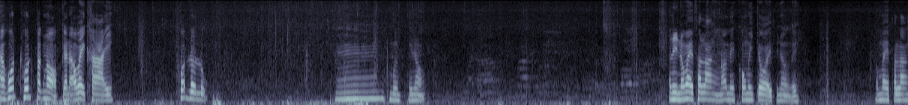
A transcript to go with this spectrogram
อาฮดฮดผักหนอกกันเอาไว้ขายฮดลดลูก อืมเบิ่งพี่น้องอันนี้น้องไม้ฝรั่งเนาะไม่คงไม่จอยพี่น้องเอ้ยน้องไม้ฝรั่ง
